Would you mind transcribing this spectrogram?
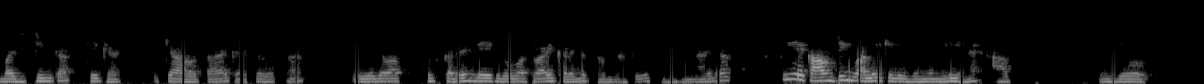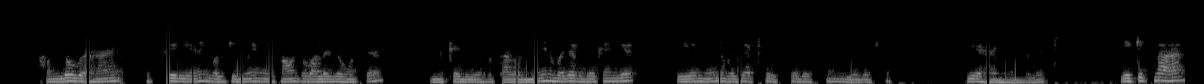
बजटिंग का, ठीक है क्या होता है, कैसे होता है। तो ये जब आप खुद करेंगे, एक दो बार ट्राई करेंगे, तब जाके समझ में आएगा। तो ये अकाउंटिंग वाले के लिए जेनरली है, आप जो हम लोग हैं, उसके लिए नहीं, बल्कि मेन अकाउंट वाले जो होते हैं, उनके लिए होता है। मेन बजट देखेंगे तो ये मेन बजट है, इसको देखते हैं, ये देखिए, ये है मेन बजट ये कितना है?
